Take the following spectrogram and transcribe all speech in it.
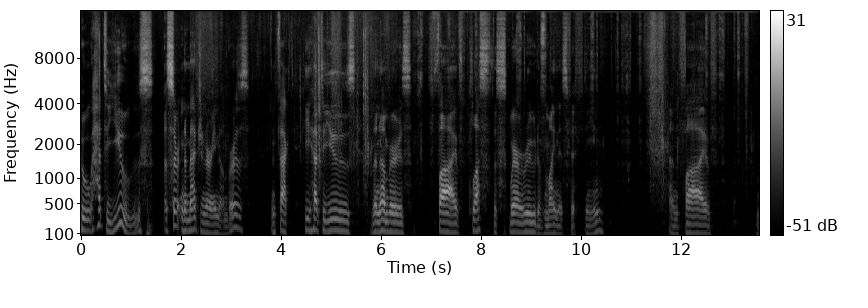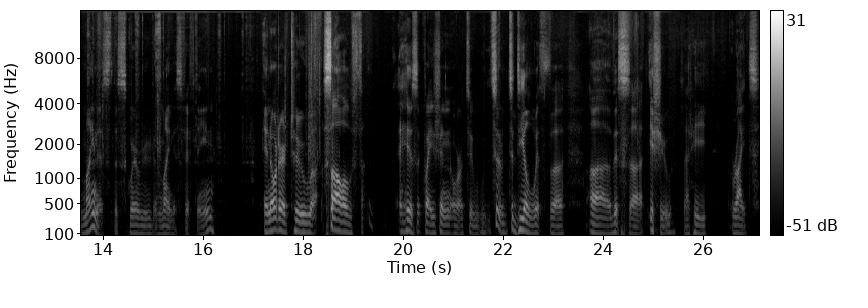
who had to use a certain imaginary numbers. In fact, he had to use the numbers 5 plus the square root of minus 15 and 5 minus the square root of minus 15 in order to uh, solve his equation or to, to, to deal with uh, uh, this uh, issue that he writes.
